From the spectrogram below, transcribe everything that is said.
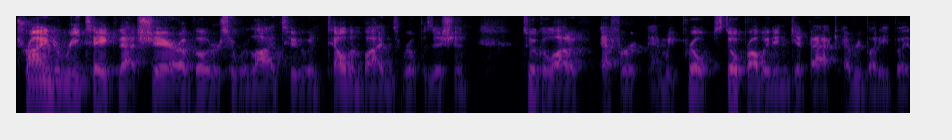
trying to retake that share of voters who were lied to and tell them Biden's real position took a lot of effort. And we pro- still probably didn't get back everybody, but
